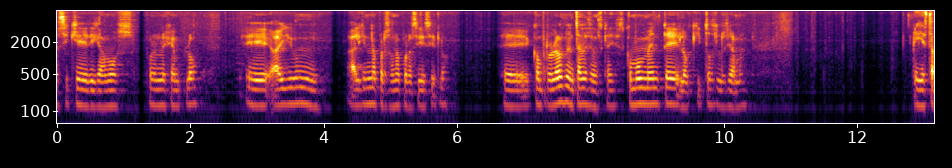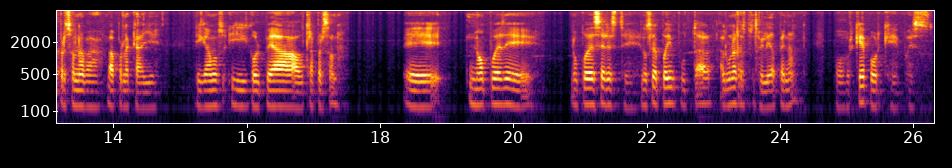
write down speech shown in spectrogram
Así que, digamos, por un ejemplo, eh, hay un alguien, una persona, por así decirlo, eh, con problemas mentales en las calles, comúnmente loquitos los llaman. Y esta persona va, va por la calle, digamos, y golpea a otra persona. Eh, no puede, no puede ser este, no se le puede imputar alguna responsabilidad penal. ¿Por qué? Porque pues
